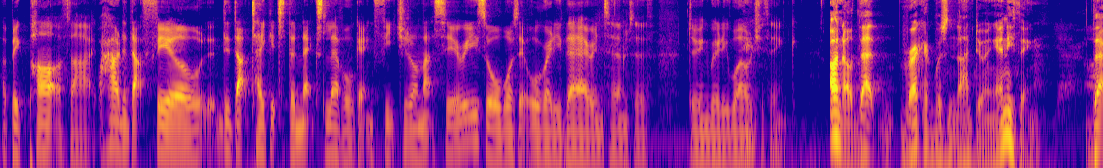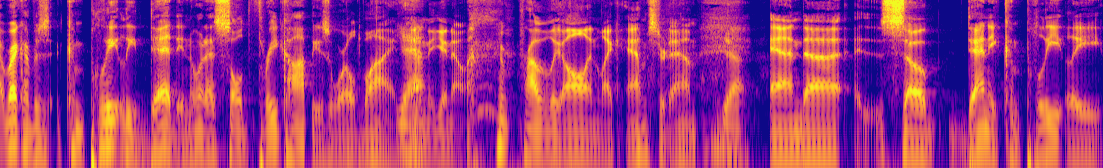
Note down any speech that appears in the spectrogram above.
a big part of that. How did that feel? Did that take it to the next level, getting featured on that series, or was it already there in terms of doing really well? Do you think? Oh no, that record was not doing anything. That record was completely dead. You know, it has sold three copies worldwide, Yeah. and you know, probably all in like Amsterdam. Yeah. And uh, so Danny completely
